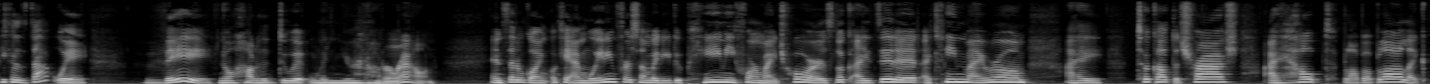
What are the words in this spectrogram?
Because that way, they know how to do it when you're not around. Instead of going, okay, I'm waiting for somebody to pay me for my chores. Look, I did it. I cleaned my room. I took out the trash. I helped, blah, blah, blah. Like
